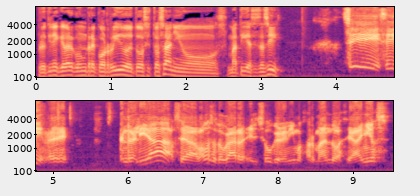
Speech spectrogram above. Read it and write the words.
pero tiene que ver con un recorrido de todos estos años. Matías, ¿es así? Sí, sí. Eh, en realidad, o sea, vamos a tocar el show que venimos armando hace años,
